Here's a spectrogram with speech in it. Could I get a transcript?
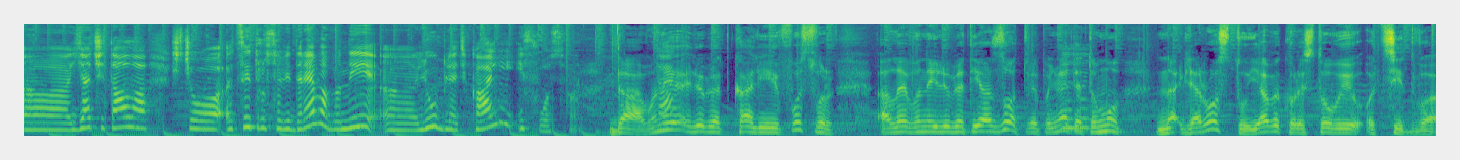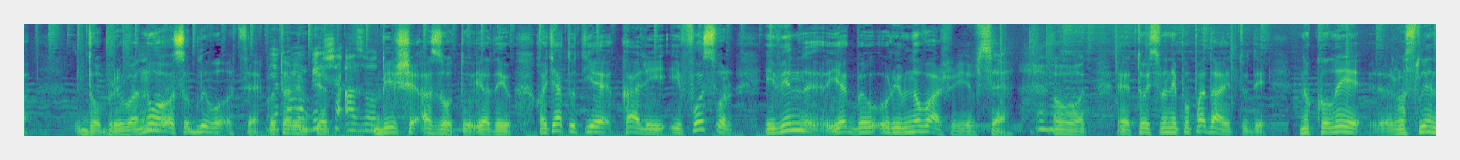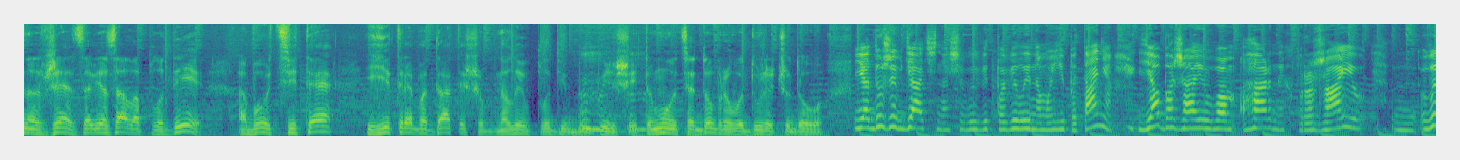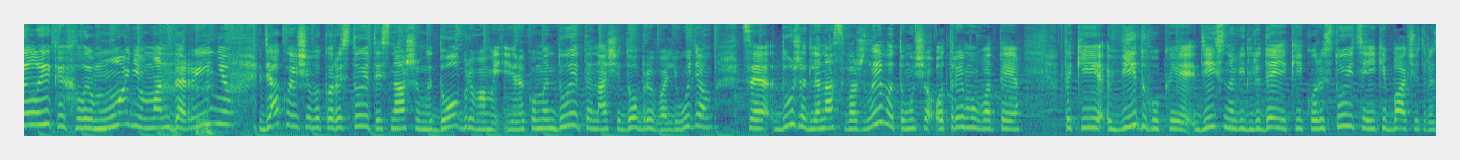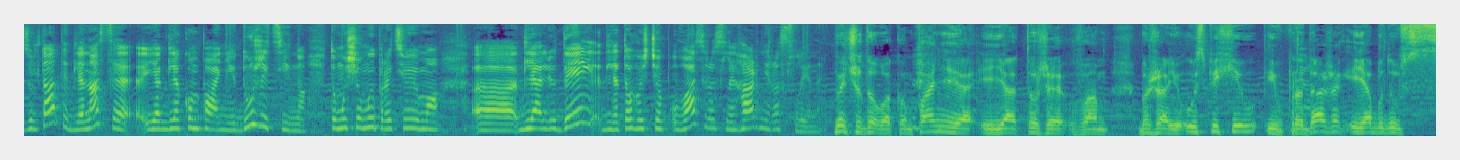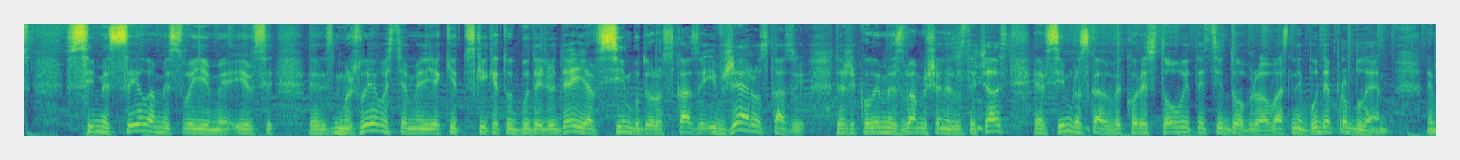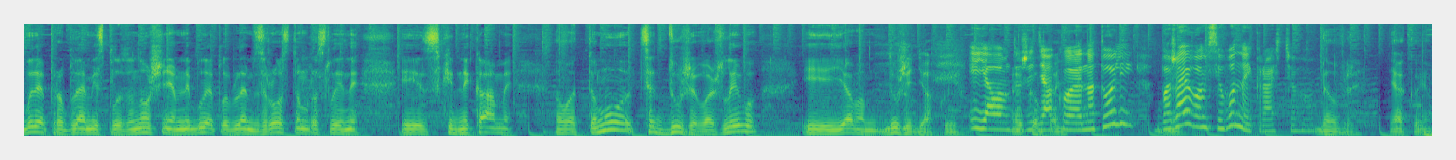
я читала, що цитрусові дерева вони е, люблять калій і фосфор. Да, вони люблять калій і фосфор, але вони люблять і азот. Ви розумієте? Тому на, для росту я використовую оці два. Добрива, ну особливо оце, якому більше азоту. більше азоту я даю. Хоча тут є калій і фосфор, і він е, якби урівноважує все. От. Е, Тобто вони попадають туди. Ну коли рослина вже зав'язала плоди або цвіте, її треба дати, щоб налив плодів був більший. Тому це добриво дуже чудово. Я дуже вдячна, що ви відповіли на мої питання. Я бажаю вам гарних врожаїв, великих лимонів, мандаринів. Дякую, що ви користуєтесь нашими добривами і рекомендуєте наші добрива людям. Це дуже для нас важливо, тому що отримувати такі відгуки дійсно від людей, які користуються, які бачать результати. Для нас це як для компанії дуже цінно, тому що ми працюємо е, для людей для того, щоб у вас росли гарні рослини. Ви чудова компанія, і я теж вам бажаю успіхів і в продажах. І я буду вс- всіми силами своїми і всі, е, можливостями, які скільки тут буде людей, я всім буду розказувати і вже розказую. Навіть коли ми з вами ще не зустрічались, я всім розказую, використовуйте ці добрива, у вас не буде проблем. Не буде проблем із плодоношенням, не буде проблем з ростом рослини і з шкідниками. От, тому це дуже важливо. І я вам дуже дякую. І я вам дуже Компанія. дякую, Анатолій. Бажаю вам всього найкращого. Добре, дякую.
